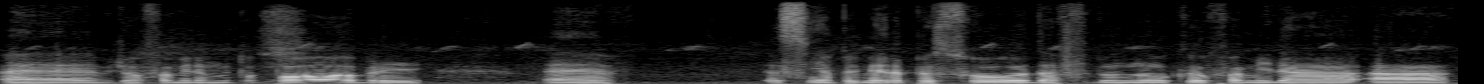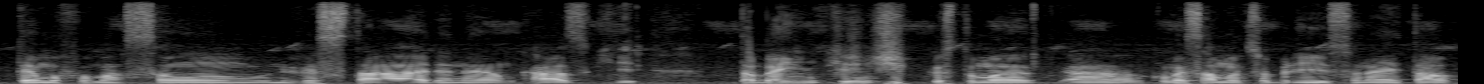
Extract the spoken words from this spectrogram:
é, de uma família muito pobre, é, assim, a primeira pessoa da, do núcleo familiar a ter uma formação universitária, né, é um caso que também que a gente costuma a, conversar muito sobre isso, né, e tal.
